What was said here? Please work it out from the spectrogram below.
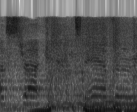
love struck. It's never.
